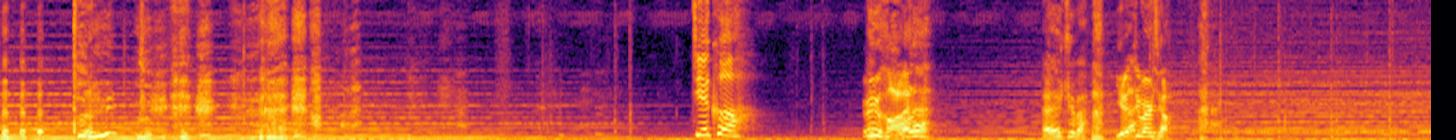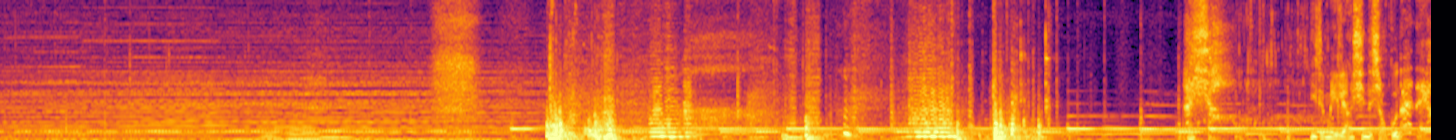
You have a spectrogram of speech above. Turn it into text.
接客。哎，好嘞。哎，这边来，爷这边请。没良心的小姑奶奶呀！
